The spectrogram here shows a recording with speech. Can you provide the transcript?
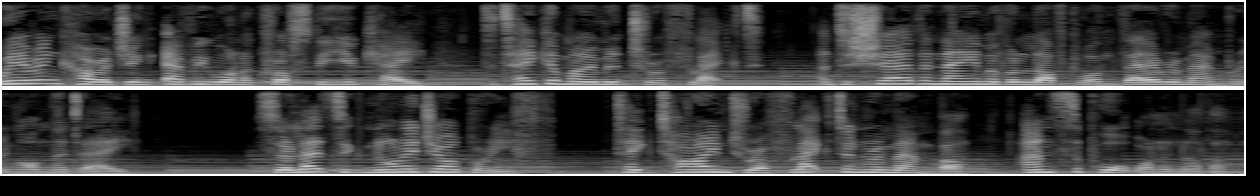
We're encouraging everyone across the UK to take a moment to reflect and to share the name of a loved one they're remembering on the day. So let's acknowledge our grief, take time to reflect and remember, and support one another.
